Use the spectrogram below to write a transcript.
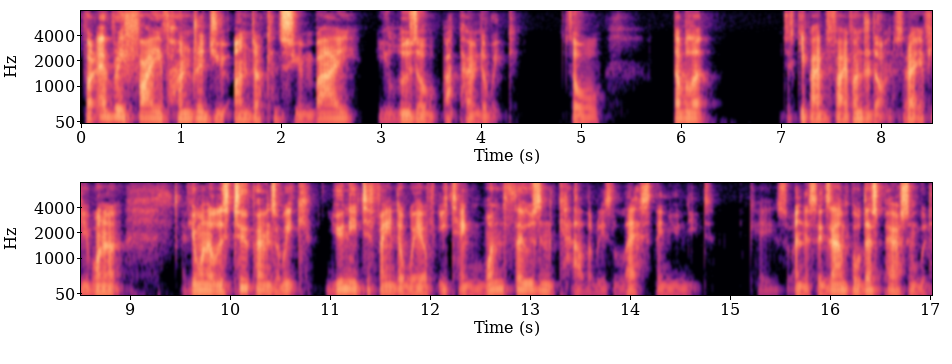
For every 500 you underconsume by, you lose a, a pound a week. So double it, just keep adding 500 on. So, right, if you want to if you want to lose 2 pounds a week, you need to find a way of eating 1000 calories less than you need. Okay? So in this example, this person would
